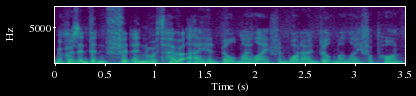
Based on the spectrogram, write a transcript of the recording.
because it didn't fit in with how I had built my life and what I'd built my life upon.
